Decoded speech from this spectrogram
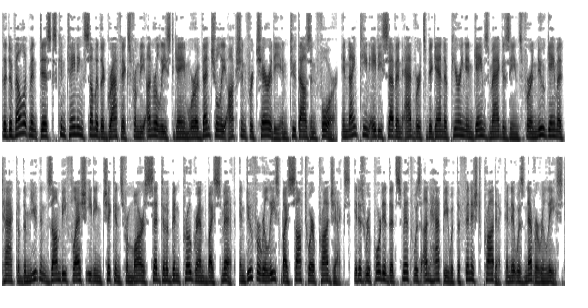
The development discs containing some of the graphics from the unreleased game were eventually auctioned for charity in 2004. In 1987, adverts began appearing in games magazines for a new game Attack of the Mutant Zombie Flesh Eating Chickens from Mars said to have been programmed by Smith, and due for release by software projects. It is reported that Smith was unhappy with the finished product and it was never released.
